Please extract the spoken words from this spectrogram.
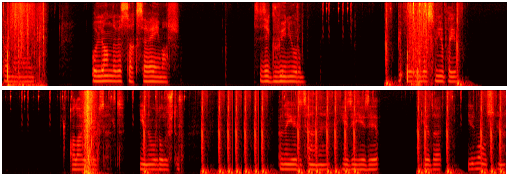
Tamam. Hollanda ve Sakse Weimar. Size güveniyorum. Bir ordu basımı yapayım. Alayları yükselt. Yeni ordu oluştur. Öne 7 tane. 7 7 ya da 20 olsun ya.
